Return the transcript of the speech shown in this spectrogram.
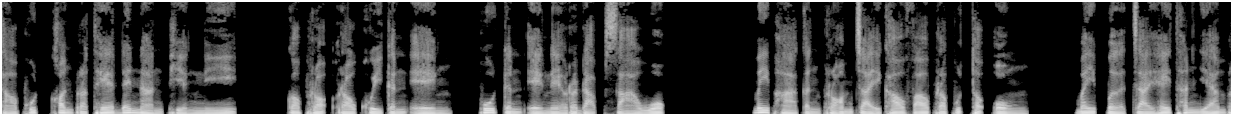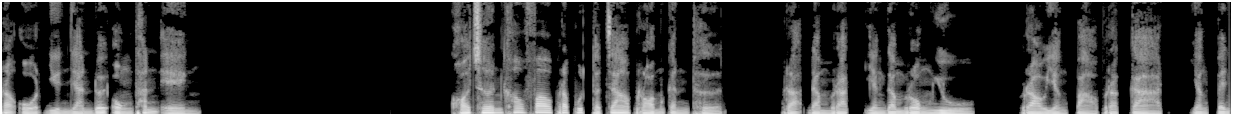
ชาวพุทธค่อนประเทศได้นานเพียงนี้ ก็เพราะเราคุยกันเอง พูดกันเองในระดับสาวก ไม่พากันพร้อมใจเข้าเฝ้าพระพุทธองค์ ไม่เปิดใจให้ท่านแย้มพระโอษยืนยันด้วยองค์ท่านเอง ขอเชิญเข้าเฝ้าพระพุทธเจ้าพร้อมกันเถิด พระดำรัสยังดำรงอยู่ เรายังเป่าประกาศ ยังเป็น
